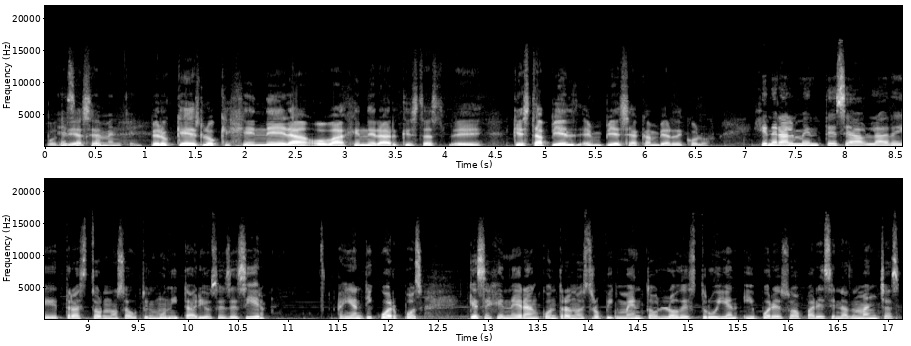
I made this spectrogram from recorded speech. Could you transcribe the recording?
podría ser. Pero ¿qué es lo que genera o va a generar que, estas, eh, que esta piel empiece a cambiar de color? Generalmente se habla de trastornos autoinmunitarios, es decir, hay anticuerpos que se generan contra nuestro pigmento, lo destruyen y por eso aparecen las manchas.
